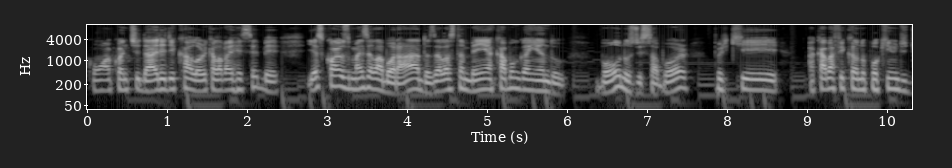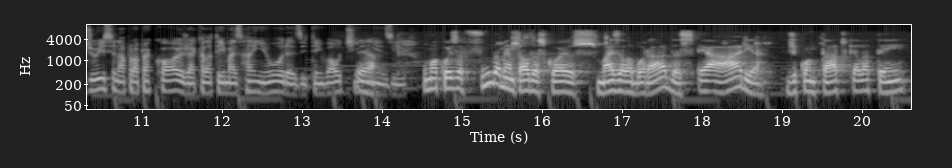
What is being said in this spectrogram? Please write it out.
com a quantidade de calor que ela vai receber. E as coils mais elaboradas, elas também acabam ganhando bônus de sabor, porque acaba ficando um pouquinho de juice na própria coil, já que ela tem mais ranhuras e tem voltinhas. E... Uma coisa fundamental das coils mais elaboradas é a área de contato que ela tem,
